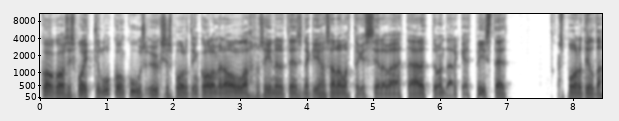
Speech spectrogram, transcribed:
KK siis voitti Lukon 6-1 ja Sportin 3-0. No siinä nyt ensinnäkin ihan sanomattakin selvää, että älyttömän tärkeät pisteet Sportilta.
